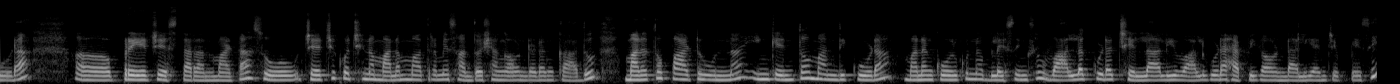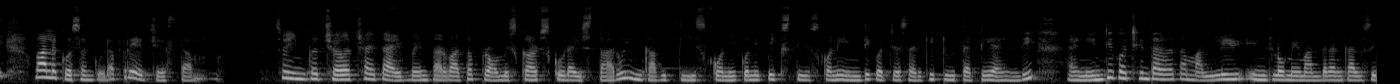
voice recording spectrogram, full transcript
కూడా ప్రేయర్ చేస్తారనమాట సో చర్చికి వచ్చిన మనం మాత్రమే సంతోషంగా ఉండడం కాదు. మనతో పాటు ఉన్న ఇంకెంతో మంది కూడా మనం కోరుకున్న బ్లెస్సింగ్స్ వాళ్ళకు కూడా చెల్లాలి వాళ్ళు కూడా హ్యాపీగా ఉండాలి అని చెప్పేసి వాళ్ళ కోసం కూడా ప్రేయర్ చేస్తాం. సో ఇంకా చర్చ్ అయితే అయిపోయిన తర్వాత ప్రామిస్ కార్డ్స్ కూడా ఇస్తారు. ఇంకా అవి తీసుకొని కొన్ని పిక్స్ తీసుకొని ఇంటికి వచ్చేసరికి టూ థర్టీ అయింది. అండ్ ఇంటికి వచ్చిన తర్వాత మళ్ళీ ఇంట్లో మేమందరం కలిసి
